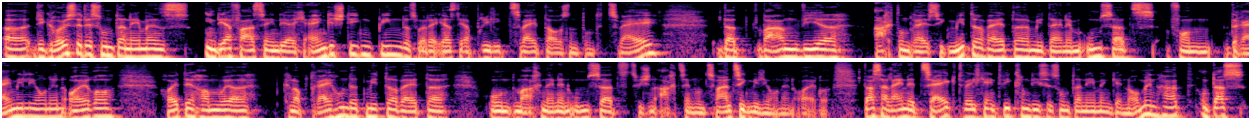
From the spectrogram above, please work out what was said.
Äh, die Größe des Unternehmens in der Phase, in der ich eingestiegen bin, das war der 1. April 2002, da waren wir 38 Mitarbeiter mit einem Umsatz von 3 Millionen Euro. Heute haben wir knapp 300 Mitarbeiter und machen einen Umsatz zwischen 18 und 20 Millionen Euro. Das alleine zeigt, welche Entwicklung dieses Unternehmen genommen hat. Und das,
